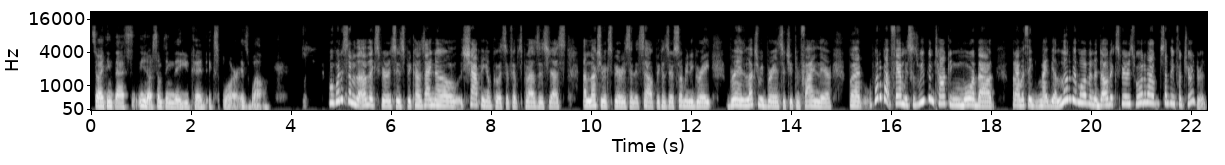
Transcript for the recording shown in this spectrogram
So i think that's you know something that you could explore as well well, what are some of the other experiences? Because I know shopping, of course, at Phipps Plaza is just a luxury experience in itself because there's so many great brand luxury brands that you can find there. But what about families? Because we've been talking more about what I would think might be a little bit more of an adult experience. But what about something for children?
